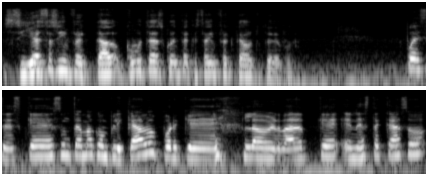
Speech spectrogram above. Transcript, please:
Si ya estás infectado, ¿cómo te das cuenta que está infectado tu teléfono? Pues es que es un tema complicado porque la verdad que en este caso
